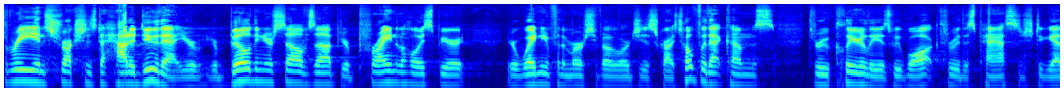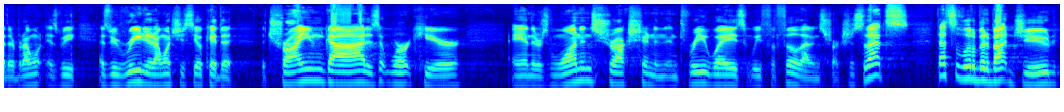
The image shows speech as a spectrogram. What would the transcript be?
three instructions to how to do that. You're, you're building yourselves up, you're praying to the Holy Spirit, you're waiting for the mercy of our Lord Jesus Christ. Hopefully that comes through clearly as we walk through this passage together. But I want, as we, as we read it, I want you to see okay, the, the triune God is at work here, and there's one instruction and, in three ways that we fulfill that instruction. So that's, that's a little bit about Jude,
